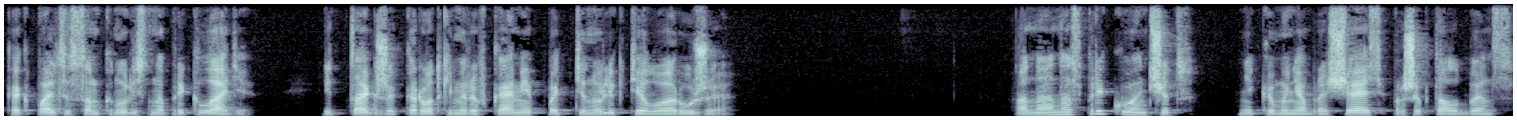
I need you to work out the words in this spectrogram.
как пальцы сомкнулись на прикладе, и также короткими рывками подтянули к телу оружие. «Она нас прикончит», – никому не обращаясь, прошептал Бенс.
